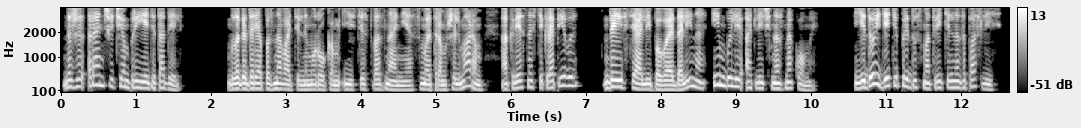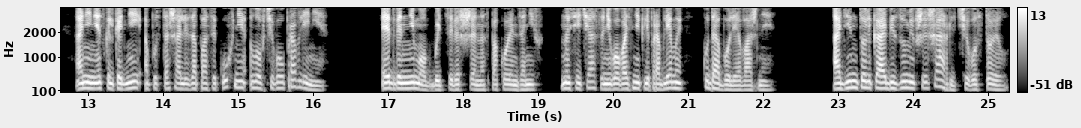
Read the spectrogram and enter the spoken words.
даже раньше, чем приедет Адель. Благодаря познавательным урокам естествознания с мэтром Шельмаром окрестности Крапивы, да и вся Липовая долина им были отлично знакомы. Едой дети предусмотрительно запаслись. Они несколько дней опустошали запасы кухни ловчего управления. Эдвин не мог быть совершенно спокоен за них но сейчас у него возникли проблемы куда более важные. Один только обезумевший Шарль чего стоил.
